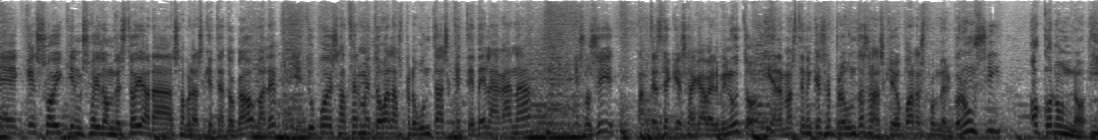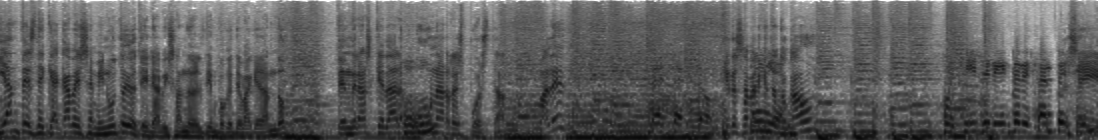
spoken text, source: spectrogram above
eh, qué soy, quién soy, dónde estoy. Ahora sabrás qué te ha tocado, ¿vale? Y tú puedes hacerme todas las preguntas que te dé la gana. Eso sí, antes de que se acabe el minuto. Y además tienen que ser preguntas a las que yo pueda responder con un sí o con un no. Y antes de que acabe ese minuto, yo te iré avisando del tiempo que te va quedando. Tendrás que dar una respuesta, ¿vale? Perfecto. ¿Quieres saber Muy qué te ha tocado? Pues sí, sería interesante. Sí,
